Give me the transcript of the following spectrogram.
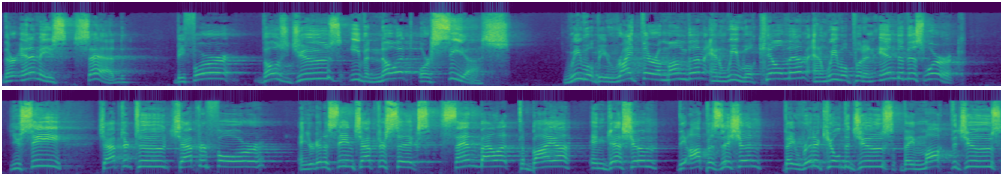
Their enemies said, before those Jews even know it or see us, we will be right there among them and we will kill them and we will put an end to this work. You see, chapter 2, chapter 4, and you're going to see in chapter 6 Sanballat, Tobiah, and Geshem, the opposition. They ridiculed the Jews, they mocked the Jews,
